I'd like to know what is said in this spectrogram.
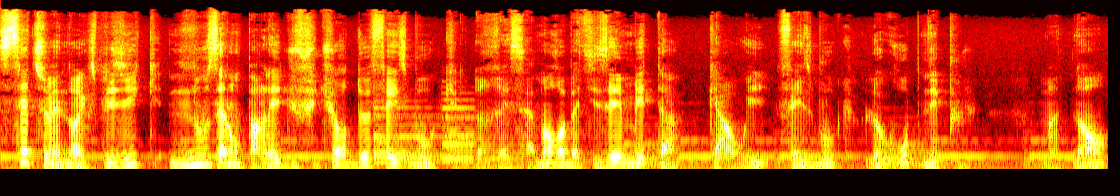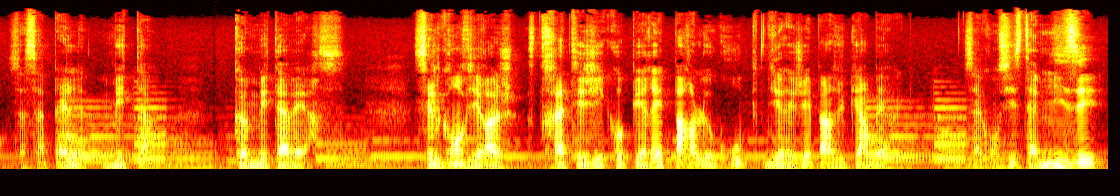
Cette semaine dans Explicit, nous allons parler du futur de Facebook, récemment rebaptisé Meta. Car oui, Facebook, le groupe n'est plus. Maintenant, ça s'appelle Meta, comme Metaverse. C'est le grand virage stratégique opéré par le groupe dirigé par Zuckerberg. Ça consiste à miser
